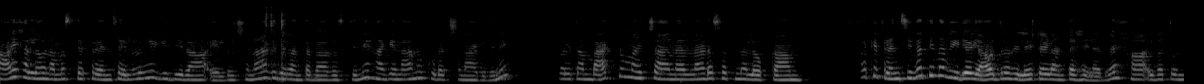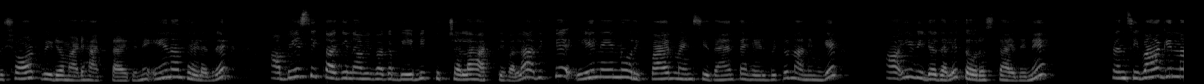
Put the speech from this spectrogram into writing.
ಹಾಯ್ ಹಲೋ ನಮಸ್ತೆ ಫ್ರೆಂಡ್ಸ್ ಎಲ್ಲರೂ ಹೇಗಿದ್ದೀರಾ? ಎಲ್ಲರೂ ಚೆನ್ನಾಗಿದ್ದೀರಾ ಅಂತ ಭಾವಿಸ್ತೀನಿ. ಹಾಗೆ ನಾನು ಕೂಡ ಚೆನ್ನಾಗಿದ್ದೀನಿ. Welcome back to my channel Nada Swapna Loka. Okay friends ಇವತ್ತಿನ ವಿಡಿಯೋ ಯಾವುದ್ರ ರಿಲೇಟೆಡ್ ಅಂತ ಹೇಳಿದ್ರೆ, ಹಾಂ, ಇವತ್ತೊಂದು ಶಾರ್ಟ್ ವಿಡಿಯೋ ಮಾಡಿ ಹಾಕ್ತಾ ಇದ್ದೀನಿ. ಏನಂತ ಹೇಳಿದ್ರೆ, ಆ ಬೇಸಿಕ್ ಆಗಿ ನಾವು ಇವಾಗ ಬೇಬಿ ಕುಚ್ಚೆಲ್ಲ ಹಾಕ್ತೀವಲ್ಲ, ಅದಕ್ಕೆ ಏನೇನು ರಿಕ್ವೈರ್ಮೆಂಟ್ಸ್ ಇದೆ ಅಂತ ಹೇಳಿಬಿಟ್ಟು ನಾನು ನಿಮಗೆ ಈ ವಿಡಿಯೋದಲ್ಲಿ ತೋರಿಸ್ತಾ ಇದ್ದೀನಿ. ಫ್ರೆಂಡ್ಸ್, ಇವಾಗಿನ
